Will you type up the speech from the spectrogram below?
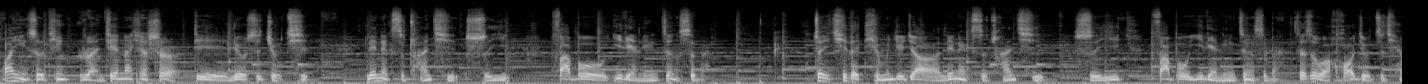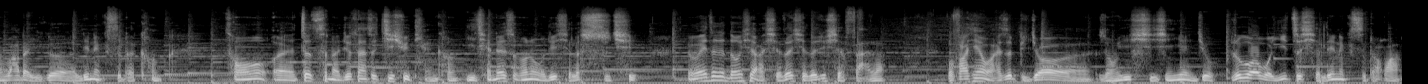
欢迎收听《软件那些事儿》第六十九期，Linux 传奇十一发布一点零正式版。这一期的题目就叫 Linux 传奇十一发布一点零正式版。这是我好久之前挖的一个 Linux 的坑，从呃这次呢就算是继续填坑。以前的时候呢我就写了十期，因为这个东西啊写着写着就写烦了。我发现我还是比较容易喜新厌旧。如果我一直写 Linux 的话，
